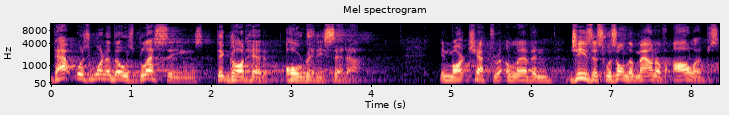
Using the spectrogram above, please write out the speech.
That was one of those blessings that God had already set up. In Mark chapter 11, Jesus was on the Mount of Olives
